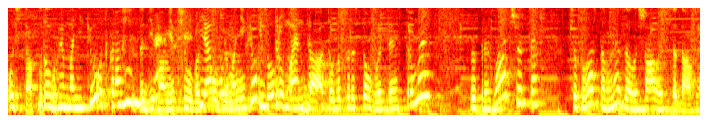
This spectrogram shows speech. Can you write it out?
ось так. От, довгий манікюр. От краще тоді вам, якщо у вас Я довгий манікюр, то, да, то використовуєте інструмент, ви пригладжуєте, щоб у вас там не залишалося, да, ви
